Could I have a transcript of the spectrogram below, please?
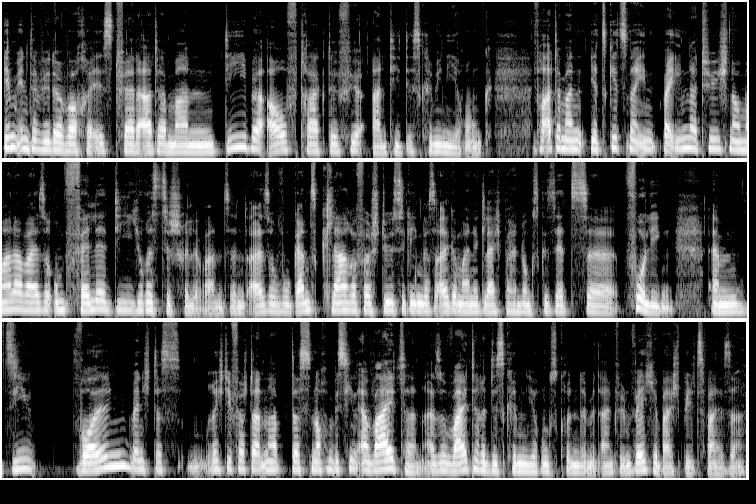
Im Interview der Woche ist Ferda Attermann die Beauftragte für Antidiskriminierung. Frau Attermann, jetzt geht es bei Ihnen natürlich normalerweise um Fälle, die juristisch relevant sind, also wo ganz klare Verstöße gegen das allgemeine Gleichbehandlungsgesetz äh, vorliegen. Ähm, Sie wollen, wenn ich das richtig verstanden habe, das noch ein bisschen erweitern, also weitere Diskriminierungsgründe mit einführen. Welche beispielsweise?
